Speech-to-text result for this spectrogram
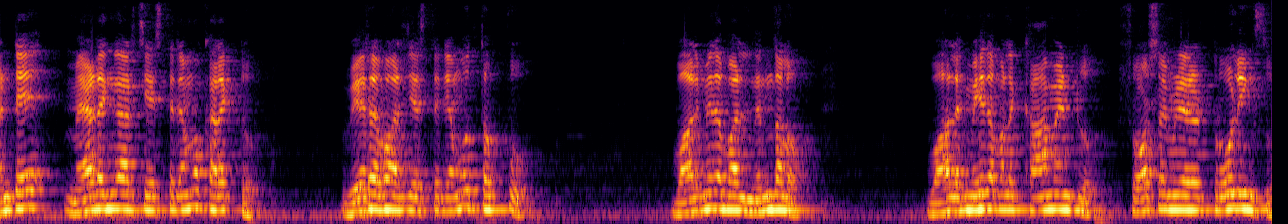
అంటే మేడం గారు చేస్తేనేమో కరెక్టు వేరే వాళ్ళు చేస్తేనేమో తప్పు వాళ్ళ మీద వాళ్ళ నిందలు వాళ్ళ మీద వాళ్ళ కామెంట్లు సోషల్ మీడియాలో ట్రోలింగ్స్.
